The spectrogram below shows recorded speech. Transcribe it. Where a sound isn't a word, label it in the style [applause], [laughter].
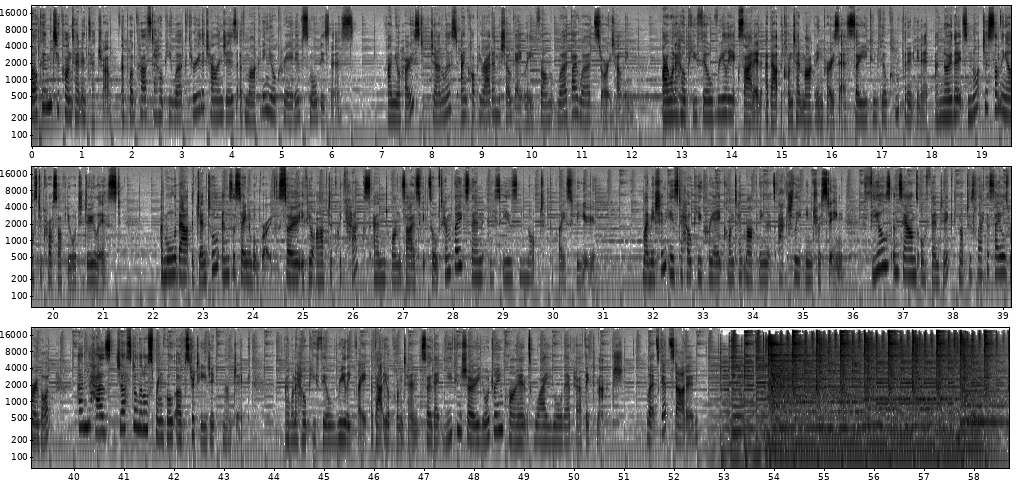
Welcome to Content Etc., a podcast to help you work through the challenges of marketing your creative small business. I'm your host, journalist, and copywriter Michelle Gately from Word by Word Storytelling. I want to help you feel really excited about the content marketing process so you can feel confident in it and know that it's not just something else to cross off your to do list. I'm all about the gentle and sustainable growth. So, if you're after quick hacks and one size fits all templates, then this is not the place for you. My mission is to help you create content marketing that's actually interesting, feels and sounds authentic, not just like a sales robot, and has just a little sprinkle of strategic magic. I want to help you feel really great about your content so that you can show your dream clients why you're their perfect match. Let's get started.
